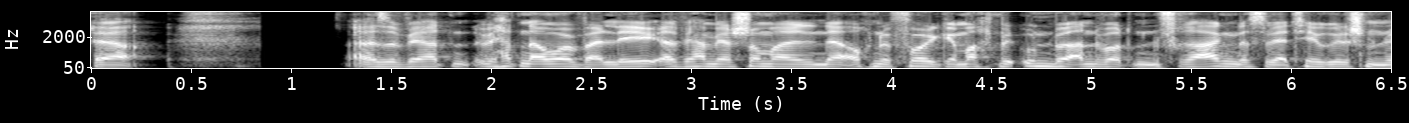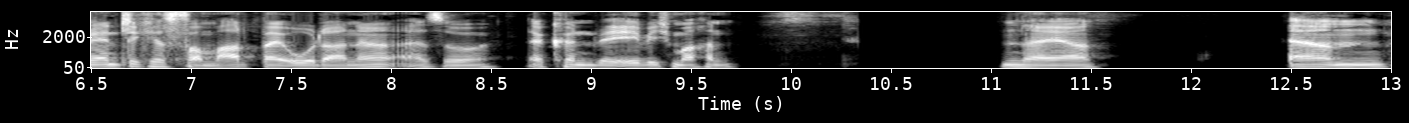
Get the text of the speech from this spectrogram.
Ja. Also wir hatten, wir hatten auch mal überlegt, also wir haben ja schon mal eine, auch eine Folge gemacht mit unbeantworteten Fragen. Das wäre theoretisch ein unendliches Format bei Oda, ne? Also da können wir ewig machen. Naja. Ähm,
